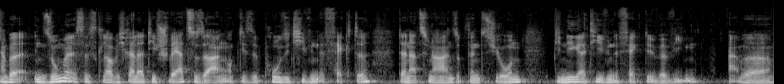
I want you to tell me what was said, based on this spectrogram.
aber in Summe ist es, glaube ich, relativ schwer zu sagen, ob diese positiven Effekte der nationalen Subvention die negativen Effekte überwiegen. Aber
